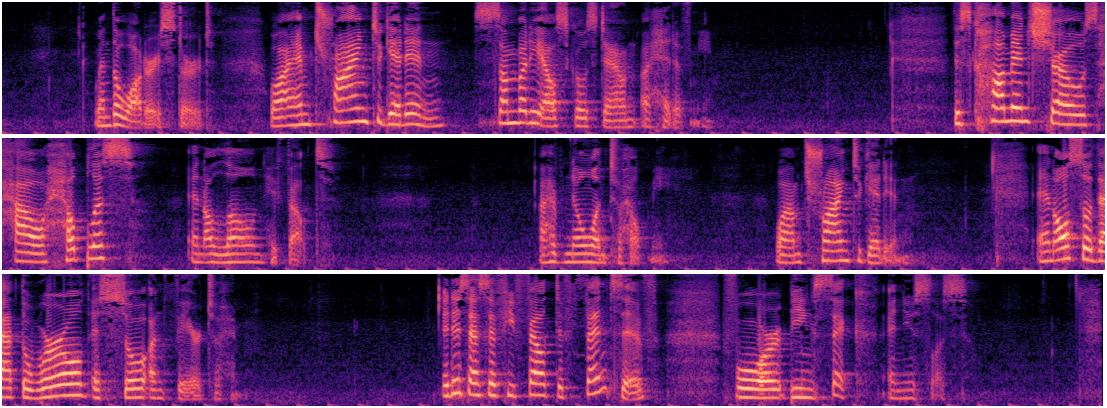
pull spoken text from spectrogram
when the water is stirred. While I am trying to get in, somebody else goes down ahead of me. This comment shows how helpless and alone he felt. I have no one to help me. while I'm trying to get in. And also that the world is so unfair to him. It is as if he felt defensive for being sick and useless.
